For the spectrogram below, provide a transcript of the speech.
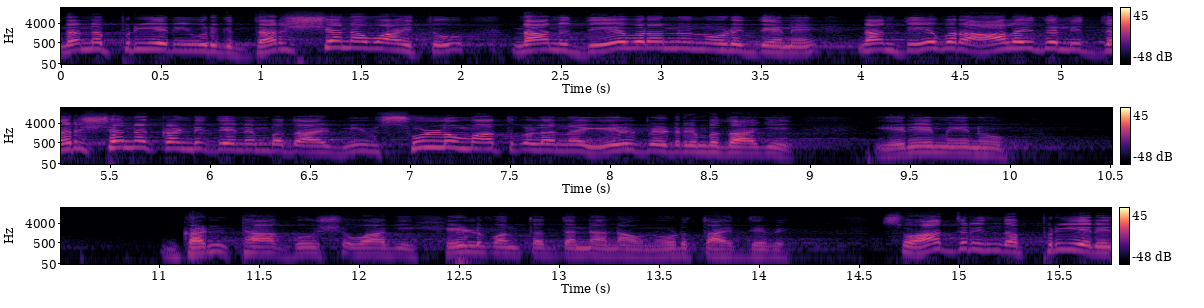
ನನ್ನ ಪ್ರಿಯರು, ಇವರಿಗೆ ದರ್ಶನವಾಯಿತು. ನಾನು ದೇವರನ್ನು ನೋಡಿದ್ದೇನೆ. ನಾನು ದೇವರ ಆಲಯದಲ್ಲಿ ದರ್ಶನ ಕಂಡಿದ್ದೇನೆಂಬುದಾಗಿ ನೀವು ಸುಳ್ಳು ಮಾತುಗಳನ್ನು ಹೇಳ್ಬೇಡ್ರಿ ಎಂಬುದಾಗಿ ಎರೆಮೇನು ಘಂಟಾಘೋಷವಾಗಿ ಹೇಳುವಂಥದ್ದನ್ನು ನಾವು ನೋಡ್ತಾ ಇದ್ದೇವೆ. ಸೊ ಆದ್ದರಿಂದ ಪ್ರಿಯರೇ,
